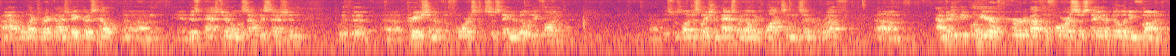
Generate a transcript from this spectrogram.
Uh, I would like to recognize VACO's help um, in this past General Assembly session with the uh, creation of the Forest Sustainability Fund. Uh, This was legislation passed by Delegate Bloxom and Senator Ruff. Um, How many people here have heard about the Forest Sustainability Fund?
